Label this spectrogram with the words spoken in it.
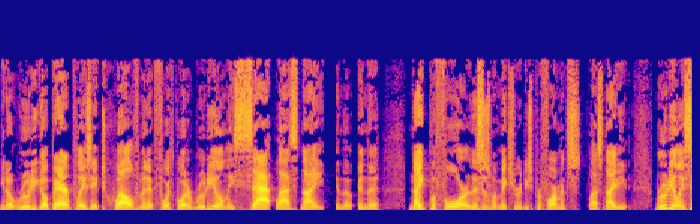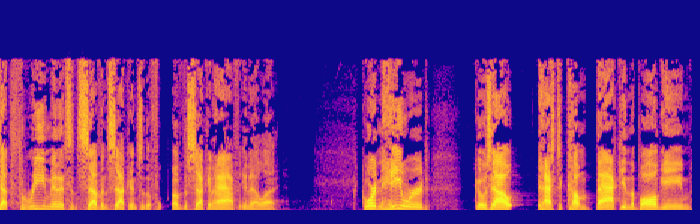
you know, Rudy Gobert plays a 12 minute fourth quarter. Rudy only sat last night in the in the night before, this is what makes Rudy's performance last night. He, Rudy only sat three minutes and seven seconds of the of the second half in L.A. Gordon Hayward goes out, has to come back in the ball game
